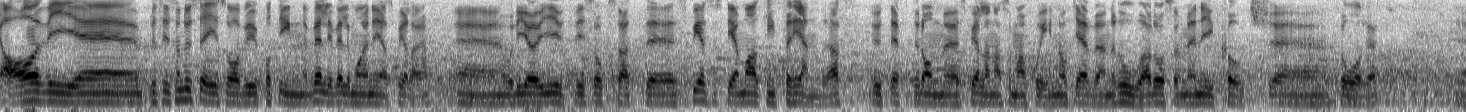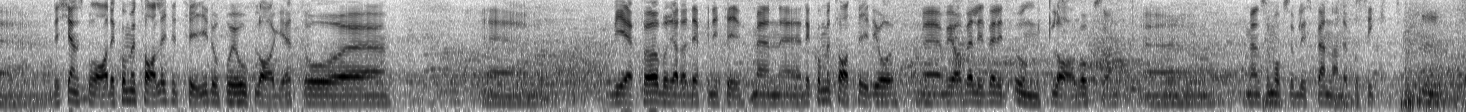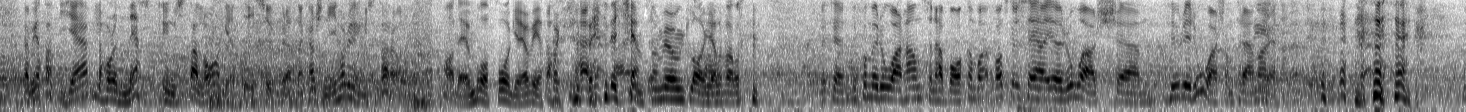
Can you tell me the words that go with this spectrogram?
Ja, vi, eh, precis som du säger så har vi fått in väldigt, väldigt många nya spelare. Eh, och det gör ju givetvis också att eh, spelsystem och allting förändras utefter de spelarna som man får in och även Roa då som är ny coach för året. Det känns bra. Det kommer ta lite tid att få ihop laget och vi är förberedda definitivt men det kommer ta tid i år. Vi har väldigt, väldigt ungt lag också men som också blir spännande på sikt. Mm. Jag vet att Gävle har det näst yngsta laget i Superettan. Kanske ni har det yngsta då? Ja, det är en bra fråga. Jag vet faktiskt inte. Det känns som vi har ungt lag i alla fall. Nu kommer Roar Hansen här bakom. Vad ska du säga Roars, eh, hur är Roar som tränare?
